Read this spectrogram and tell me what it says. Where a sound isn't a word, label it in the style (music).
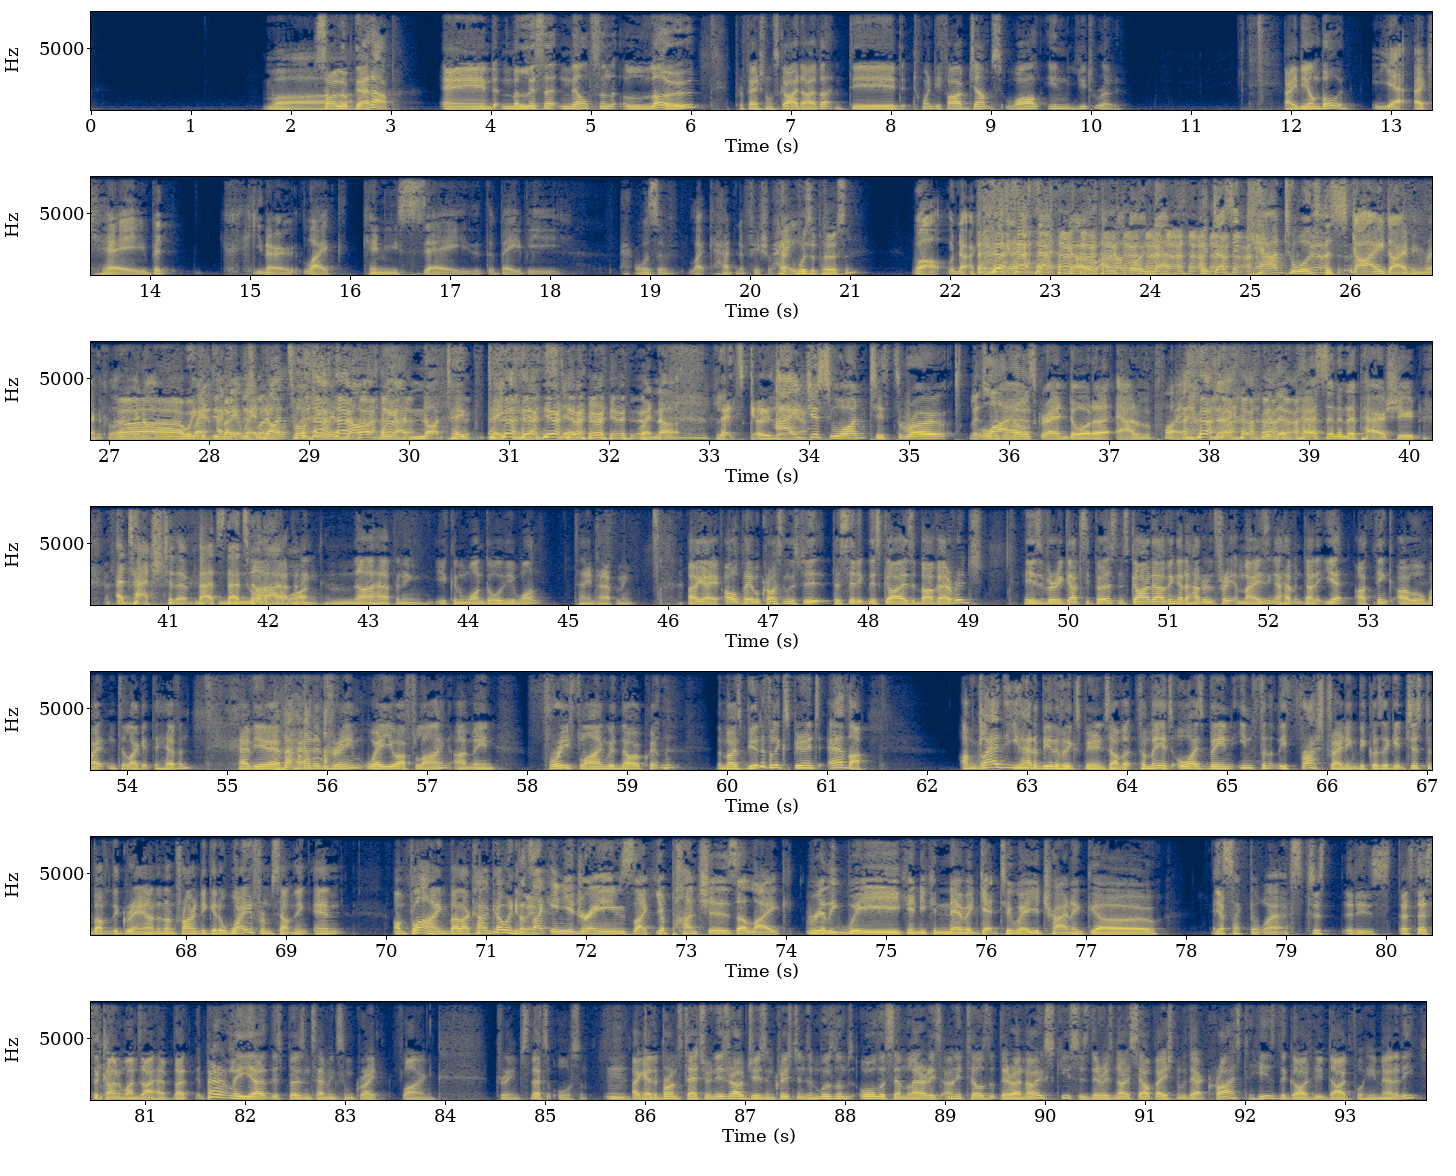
Well, So I looked that up. And Melissa Nelson Lowe, professional skydiver, did 25 jumps while in utero. Baby on board. Yeah, okay, but you know, like, can you say that the baby was a like had an official age? Was a person. Well, no, okay, I'm not gonna have that. No, I'm not going that. But does it count towards the skydiving record? Ah, we we're could debate okay, this we're one. not talking. We're not. We are not ta- taking that step. (laughs) We're not. Let's go there. I just want to throw Let's Lyle's granddaughter out of a plane (laughs) (laughs) with a person and a parachute attached to them. That's that's not what I happening. want. Not happening. You can want all you want. It ain't happening. Okay, old people crossing the Pacific. This guy is above average. He's a very gutsy person. Skydiving at 103, amazing. I haven't done it yet. I think I will wait until I get to heaven. Have you ever had a (laughs) dream where you are flying? I mean, free flying with no equipment. The most beautiful experience ever. I'm glad that you had a beautiful experience of it. For me, it's always been infinitely frustrating because I get just above the ground and I'm trying to get away from something and I'm flying, but I can't go anywhere. That's like in your dreams, like your punches are like really weak and you can never get to where you're trying to go. It's like the worst. It's just it is. That's that's the kind of ones I have. But apparently, uh, this person's having some great flying dreams. So that's awesome. Okay, the bronze statue in Israel, Jews and Christians and Muslims, all the similarities only tells that there are no excuses. There is no salvation without Christ. He is the God who died for humanity.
